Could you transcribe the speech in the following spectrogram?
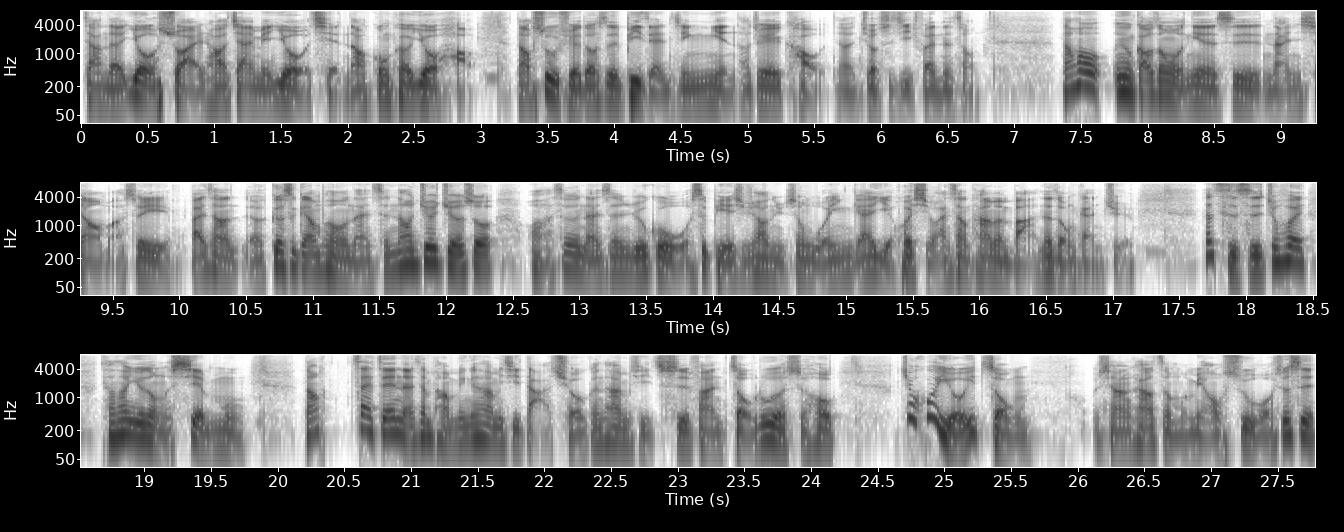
长得又帅，然后家里面又有钱，然后功课又好，然后数学都是闭着眼睛念，然后就可以考呃九十几分那种。然后因为高中我念的是男校嘛，所以班上呃各式各样朋友男生，然后就会觉得说，哇，这个男生如果我是别的学校女生，我应该也会喜欢上他们吧那种感觉。那此时就会常常有种羡慕，然后在这些男生旁边跟他们一起打球，跟他们一起吃饭、走路的时候，就会有一种。我想想看要怎么描述哦，就是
